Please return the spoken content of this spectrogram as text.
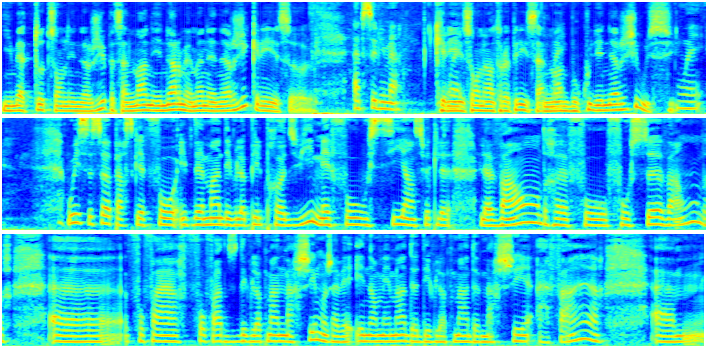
y mettre toute son énergie, parce que ça demande énormément d'énergie créer ça. Absolument créer son entreprise. Ça demande beaucoup d'énergie aussi. Oui. Oui, c'est ça, parce qu'il faut évidemment développer le produit, mais il faut aussi ensuite le, le vendre, faut faut se vendre, euh, faut faire faut faire du développement de marché. Moi, j'avais énormément de développement de marché à faire. Euh,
